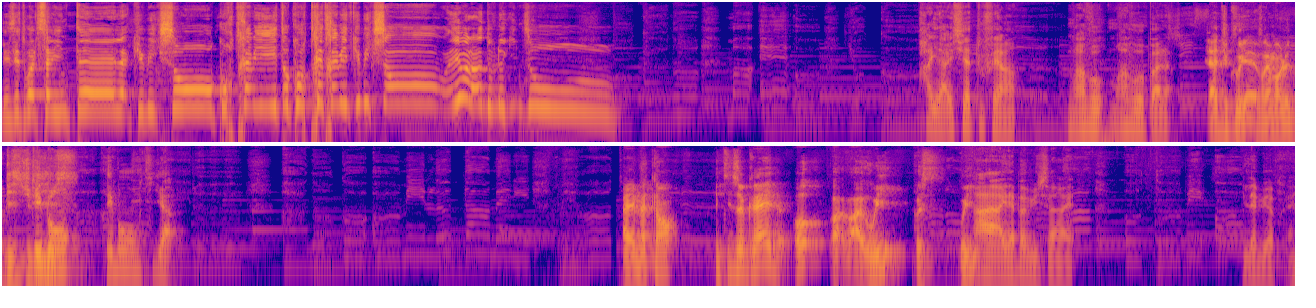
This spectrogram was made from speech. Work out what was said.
Les étoiles Salintel, Cubixon, on court très vite, on court très très vite, Cubixon Et voilà, double Ginzo Ah, il a réussi à tout faire. Hein. Bravo, bravo Opal. Là, du coup, il a vraiment le bis du bis. T'es bon, t'es bon, mon petit gars. Allez, maintenant, Petites upgrades Oh, bah, bah, oui. Oui. Ah, il a pas vu ça, ouais. Il l'a vu après.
